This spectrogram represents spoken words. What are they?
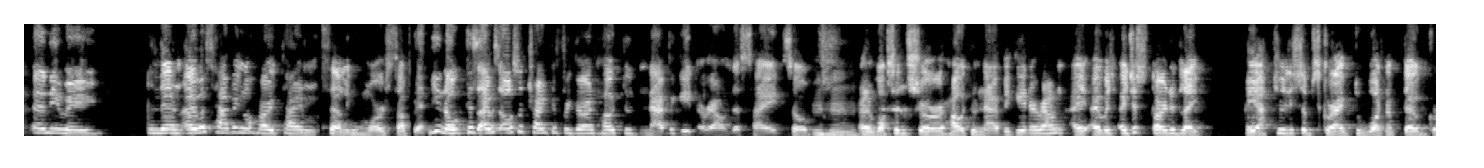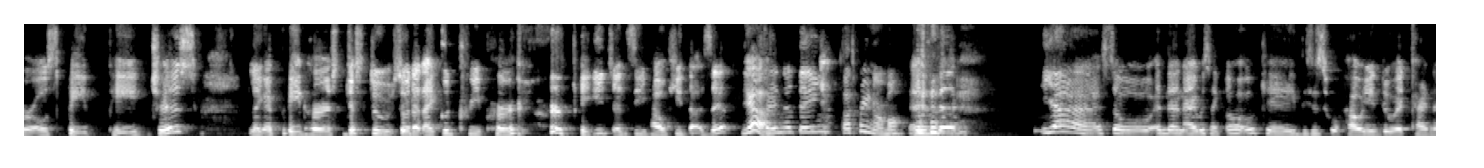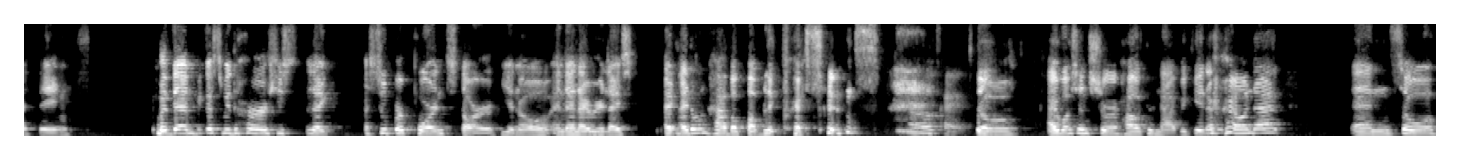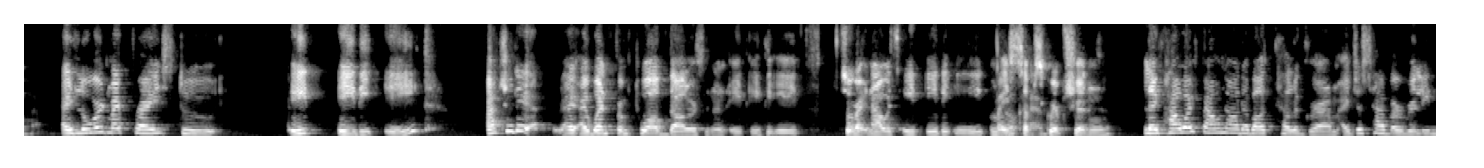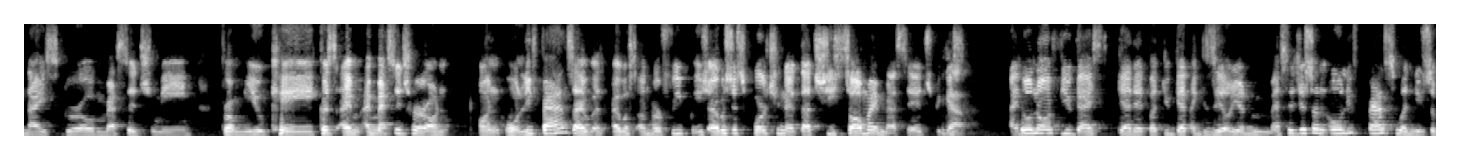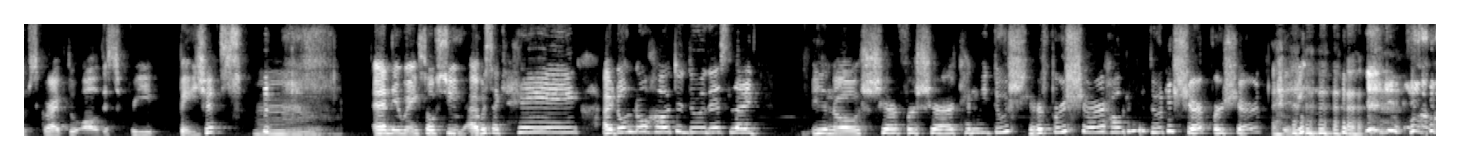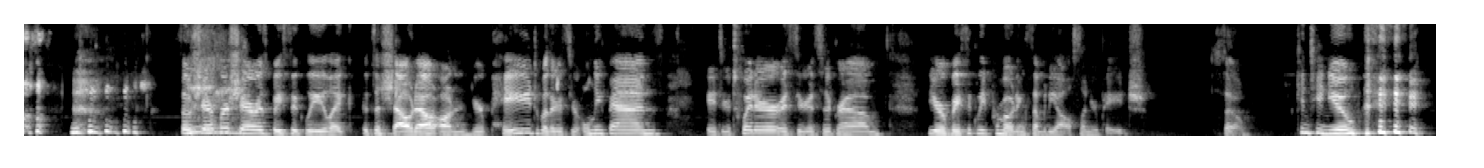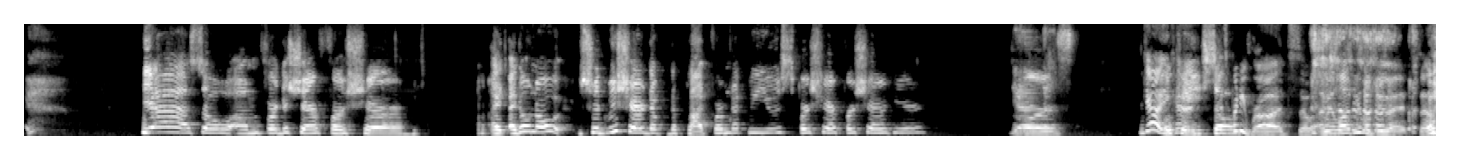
anyway, and then I was having a hard time selling more stuff. You know, because I was also trying to figure out how to navigate around the site. So hmm I wasn't sure how to navigate around. I, I was I just started like I actually subscribed to one of the girls' paid pages. Like I paid her just to so that I could creep her her page and see how she does it, Yeah, kind of thing. that's pretty normal. And then yeah so and then i was like oh okay this is how you do it kind of thing but then because with her she's like a super porn star you know and then i Mm. realized I, I don't have a public presence Okay. so i wasn't sure how to navigate around that and so i lowered my price to 888 actually i, I went from $12 and then 888 so right now it's 888 my Okay. subscription. Like how i found out about telegram i just have a really nice girl message me from uk because I, I messaged her on on onlyfans. I was, I was on her free page. I was just fortunate that she saw my message because Yeah. I don't know if you guys get it, but you get a gazillion messages on OnlyFans when you subscribe to all these free pages. Mm. Anyway, so she, I was like, hey, I don't know how to do this, like, you know, share for share. Can we do share for share? How do we do the share for share thing? so share for share is basically like it's a shout out on your page, whether it's your OnlyFans, it's your Twitter, it's your Instagram. You're basically promoting somebody else on your page. So continue. yeah, so um, for the share for share, I, I don't know, should we share the, the platform that we use for share for share here? Yes. yeah, you Okay, can. so- it's pretty broad. So I mean, a lot of people do it. So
